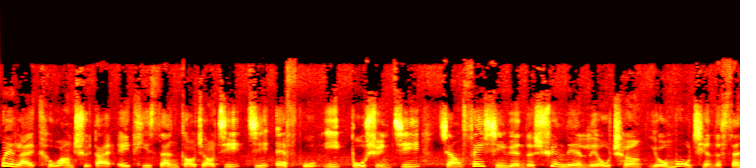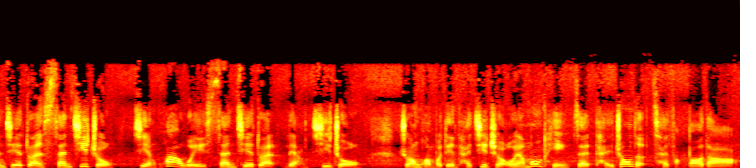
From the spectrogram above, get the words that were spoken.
未来渴望取代 AT 三高教机及 F 五一步训机，将飞行员的训练流程由目前的三阶段三机种简化为三阶段两机种。中央广播电台记者欧阳梦平在台中的采访报道。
